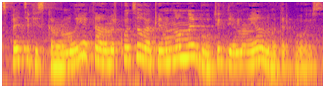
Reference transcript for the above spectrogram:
specifiskām lietām, ar ko cilvēkiem nu, nebūtu ikdienā jānodarbojas.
